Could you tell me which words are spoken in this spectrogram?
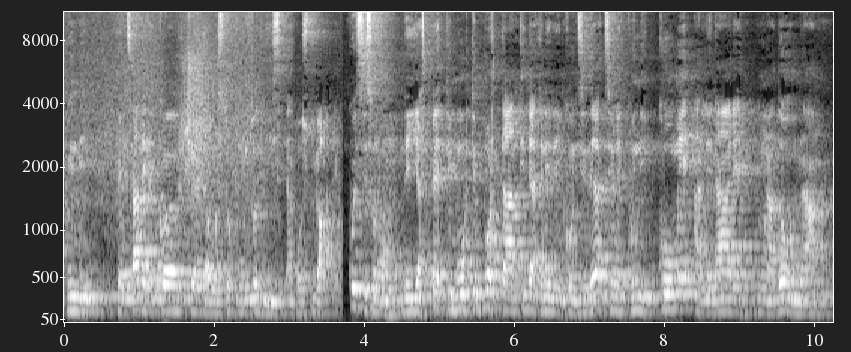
Quindi pensate che cosa succede da questo punto di vista posturale. Questi sono degli aspetti molto importanti da tenere in considerazione, quindi come allenare una donna.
